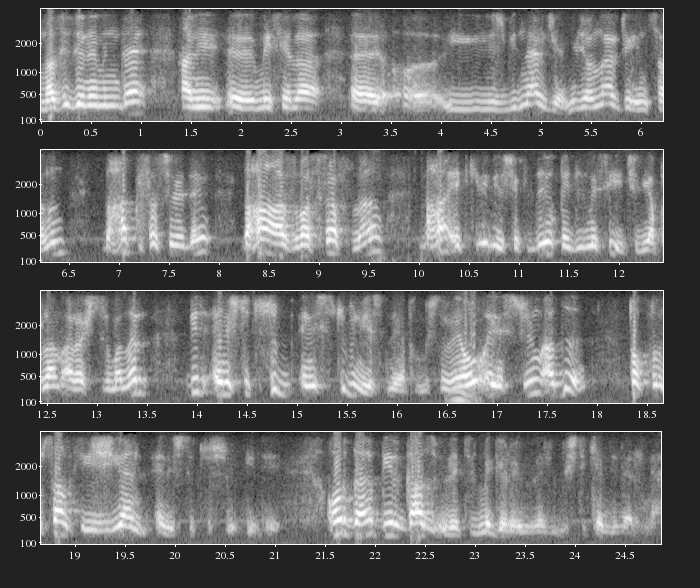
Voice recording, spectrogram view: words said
Nazi döneminde hani e, mesela e, yüz binlerce, milyonlarca insanın daha kısa sürede daha az masrafla daha etkili bir şekilde yok edilmesi için yapılan araştırmalar bir enstitüsü, enstitü bünyesinde yapılmıştır. Ve o enstitünün adı Toplumsal Hijyen Enstitüsü idi. Orada bir gaz üretilme görevi verilmişti kendilerine.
